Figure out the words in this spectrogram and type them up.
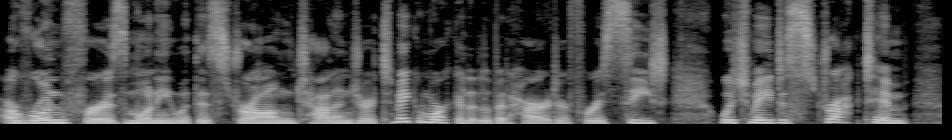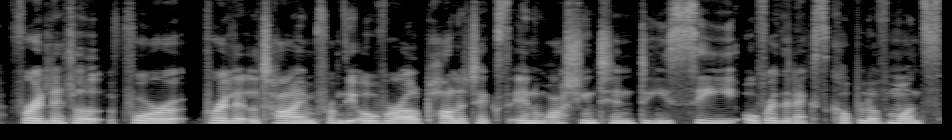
a run for his money with a strong challenger to make him work a little bit harder for his seat, which may distract him for a little for for a little time from the overall politics in Washington D.C. over the next couple of months.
